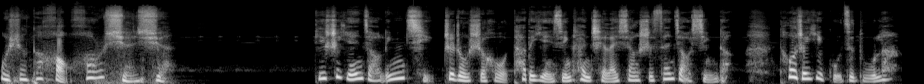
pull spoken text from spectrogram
我让她好好选选。”狄氏眼角拎起，这种时候她的眼型看起来像是三角形的，透着一股子毒辣。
